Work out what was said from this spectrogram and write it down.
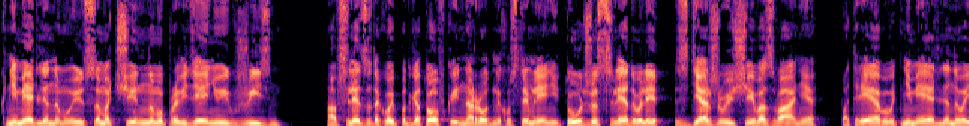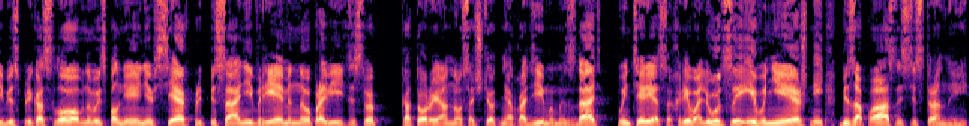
к немедленному и самочинному проведению их в жизнь. А вслед за такой подготовкой народных устремлений тут же следовали сдерживающие воззвания потребовать немедленного и беспрекословного исполнения всех предписаний Временного правительства, которые оно сочтет необходимым издать в интересах революции и внешней безопасности страны.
